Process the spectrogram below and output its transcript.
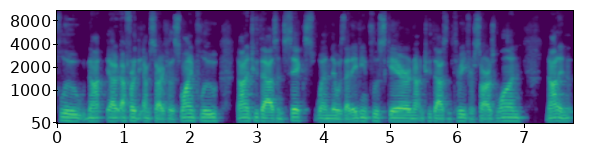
flu, not uh, for the I'm sorry for the swine flu, not in 2006 when there was that avian flu scare, not in 2003 for SARS one, not in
